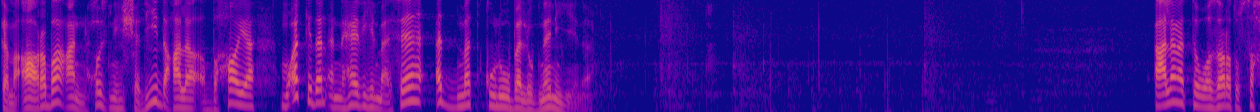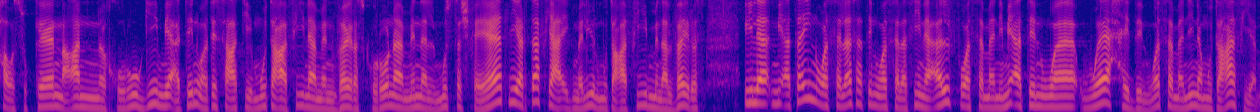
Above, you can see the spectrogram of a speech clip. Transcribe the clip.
كما أعرب عن حزنه الشديد على الضحايا مؤكدا أن هذه المأساة أدمت قلوب اللبنانيين. أعلنت وزارة الصحة والسكان عن خروج 109 متعافين من فيروس كورونا من المستشفيات ليرتفع إجمالي المتعافين من الفيروس إلى 233881 متعافيا.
